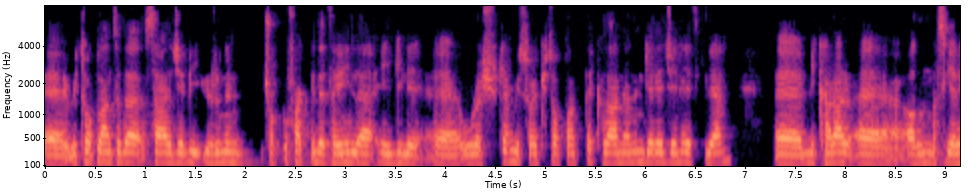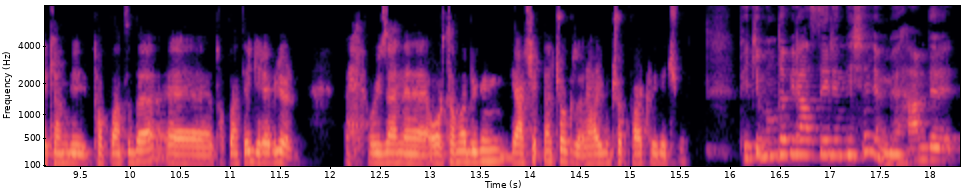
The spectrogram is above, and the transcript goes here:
e, bir toplantıda sadece bir ürünün çok ufak bir detayıyla ilgili e, uğraşırken bir sonraki toplantıda Klarna'nın geleceğini etkileyen e, bir karar e, alınması gereken bir toplantıda e, toplantıya girebiliyorum. O yüzden e, ortama bir gün gerçekten çok zor. Her gün çok farklı geçiyor. Peki bunda biraz derinleşelim mi? Hem de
